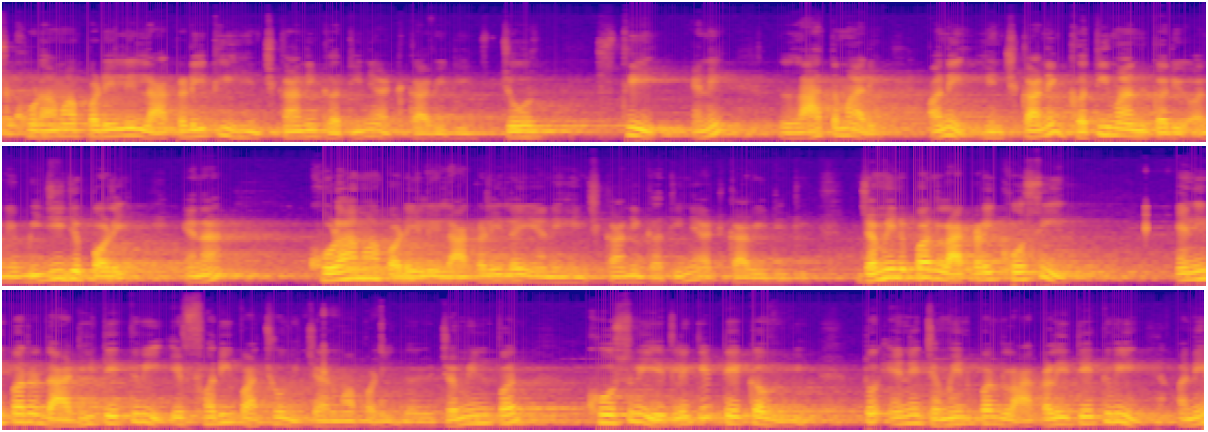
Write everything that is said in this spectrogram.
જ ખોળામાં પડેલી લાકડીથી હિંચકાની ગતિને અટકાવી દીધી જોરથી એને લાત મારી અને હિંચકાને ગતિમાન કર્યો અને બીજી જ પડે એના ખોળામાં પડેલી લાકડી લઈ અને હિંચકાની ગતિને અટકાવી દીધી. જમીન પર લાકડી ખોસી એની પર દાઢી ટેકવી એ ફરી પાછો વિચારમાં પડી ગયો. જમીન પર ખોસવી એટલે કે ટેકવવી. તો એને જમીન પર લાકડી ટેકવી અને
